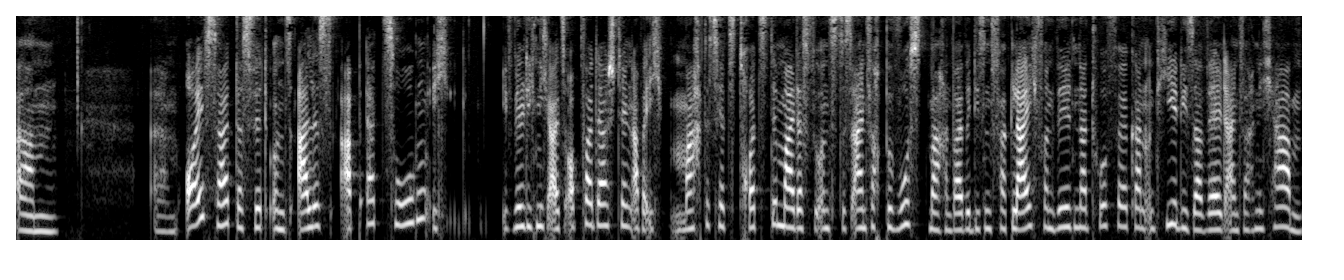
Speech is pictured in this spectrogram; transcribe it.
ähm, ähm, äußert, das wird uns alles aberzogen. Ich ich will dich nicht als Opfer darstellen, aber ich mache das jetzt trotzdem mal, dass wir uns das einfach bewusst machen, weil wir diesen Vergleich von wilden Naturvölkern und hier dieser Welt einfach nicht haben.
